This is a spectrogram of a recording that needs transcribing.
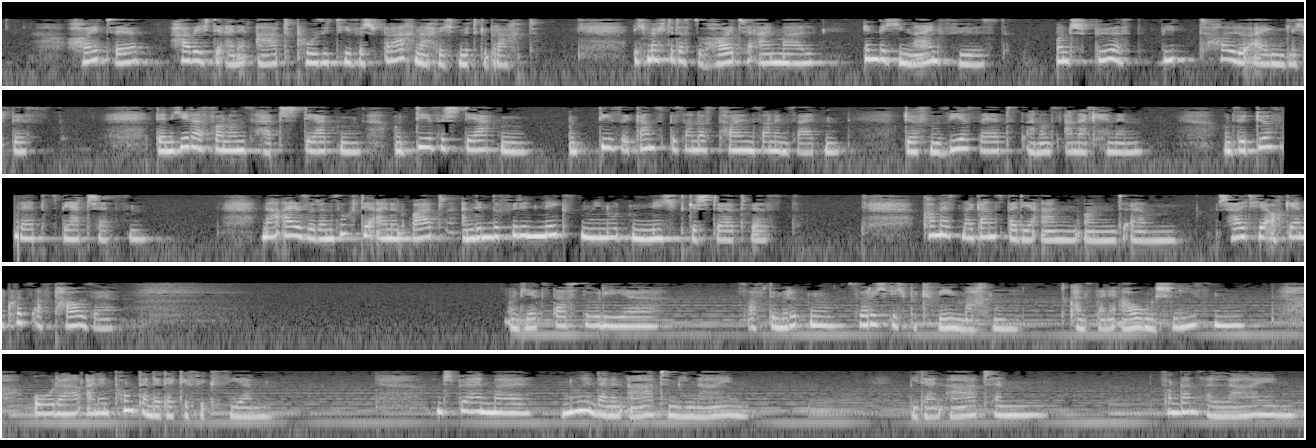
Heute habe ich dir eine Art positive Sprachnachricht mitgebracht. Ich möchte, dass du heute einmal in dich hineinfühlst und spürst, wie toll du eigentlich bist. Denn jeder von uns hat Stärken und diese Stärken und diese ganz besonders tollen Sonnenseiten dürfen wir selbst an uns anerkennen und wir dürfen uns selbst wertschätzen. Na also, dann such dir einen Ort, an dem du für die nächsten Minuten nicht gestört wirst. Komm erst mal ganz bei dir an und ähm, schalt hier auch gern kurz auf Pause. Und jetzt darfst du dir es auf dem Rücken so richtig bequem machen. Du kannst deine Augen schließen oder einen Punkt an der Decke fixieren. Und spür einmal nur in deinen Atem hinein, wie dein Atem von ganz allein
